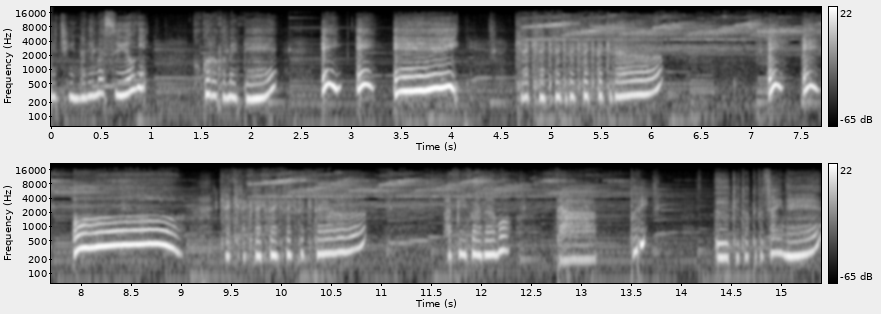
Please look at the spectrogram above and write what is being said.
日になりますように。心込めて、えいえいえい。キラキラキラキラキラキラキラ。えいえいおー。キラキラキラキラキラキラ。キラハッピーバーダーもたっぷり。受け取ってくださいね。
